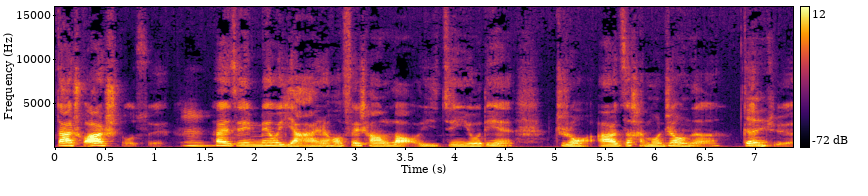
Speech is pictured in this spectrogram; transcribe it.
大出二十多岁。嗯，他已经没有牙，然后非常老，已经有点这种阿尔兹海默症的感觉。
